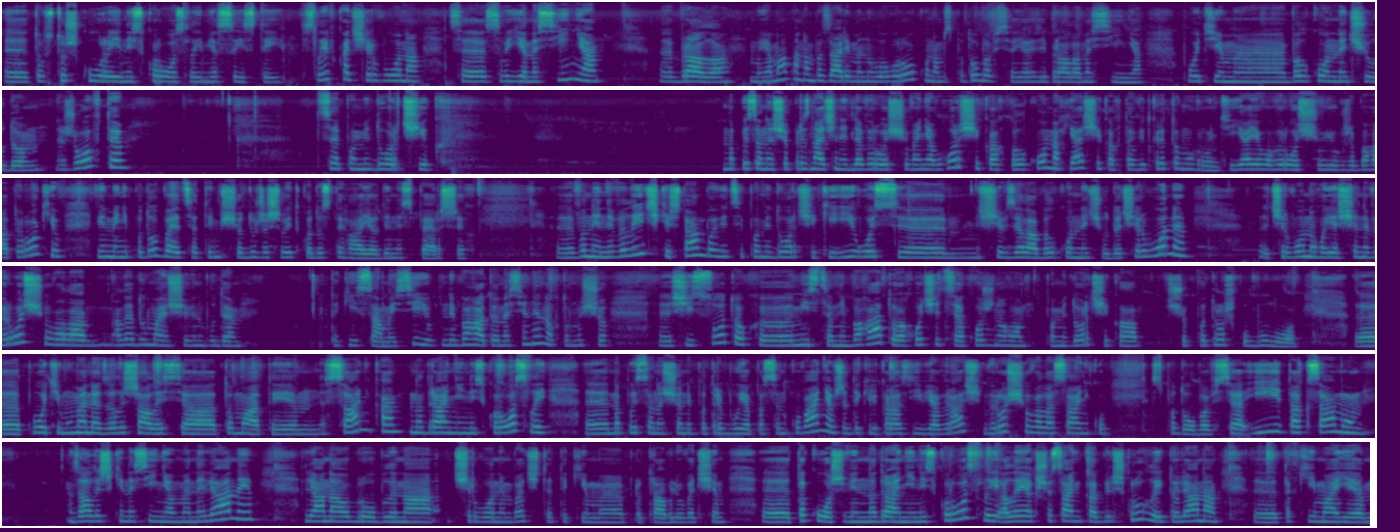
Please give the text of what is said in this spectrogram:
Е, Товстошкурий, низькорослий, м'ясистий, сливка червона, це своє насіння. Е, Брала моя мама на базарі минулого року, нам сподобався, я зібрала насіння. Потім е, балконне чудо жовте. Це помідорчик. Написано, що призначений для вирощування в горщиках, балконах, ящиках та в відкритому ґрунті. Я його вирощую вже багато років. Він мені подобається тим, що дуже швидко достигає один із перших. Е, Вони невеличкі, штамбові ці помідорчики. І ось е, ще взяла балконне чудо червоне. Червоного я ще не вирощувала, але думаю, що він буде такий самий. Сію небагато насінинок, тому що 6 соток, е, місця небагато, а хочеться кожного помідорчика, щоб потрошку було. Е, Потім у мене залишалися томати Санька надранній низькорослий. Е, Написано, що не потребує пасинкування. Вже декілька разів я вирощувала Саньку, сподобався. І так само. Залишки насіння в мене ляни. Ляна оброблена червоним, бачите, таким е, протравлювачем. Е, Також він надранній низькорослий, але якщо санька більш круглий, то ляна е, такі має,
